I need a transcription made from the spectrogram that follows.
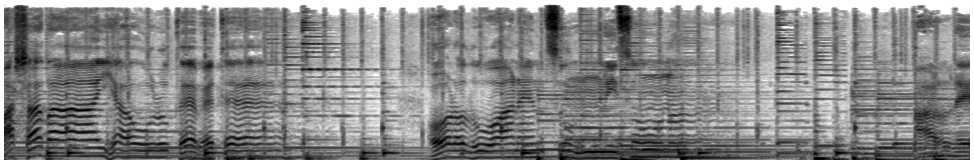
Pasada jaurte bete. Orduan entzun nizun Alde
